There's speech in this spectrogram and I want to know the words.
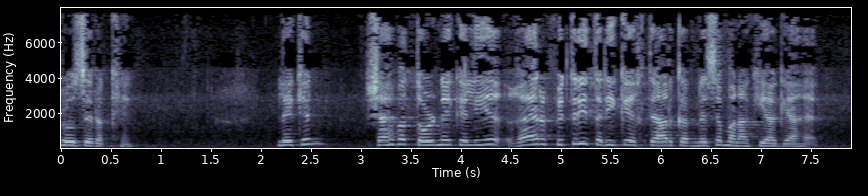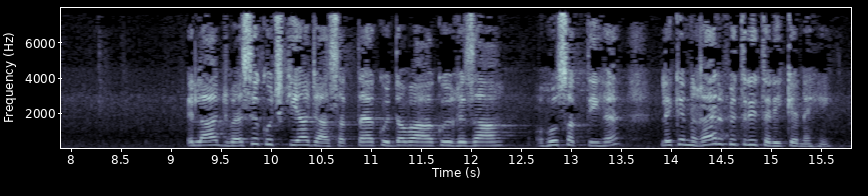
روزے رکھیں۔ لیکن شہبت توڑنے کے لیے غیر فطری طریقے اختیار کرنے سے منع کیا گیا ہے۔ علاج ویسے کچھ کیا جا سکتا ہے، کوئی دوا، کوئی غذا ہو سکتی ہے، لیکن غیر فطری طریقے نہیں۔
